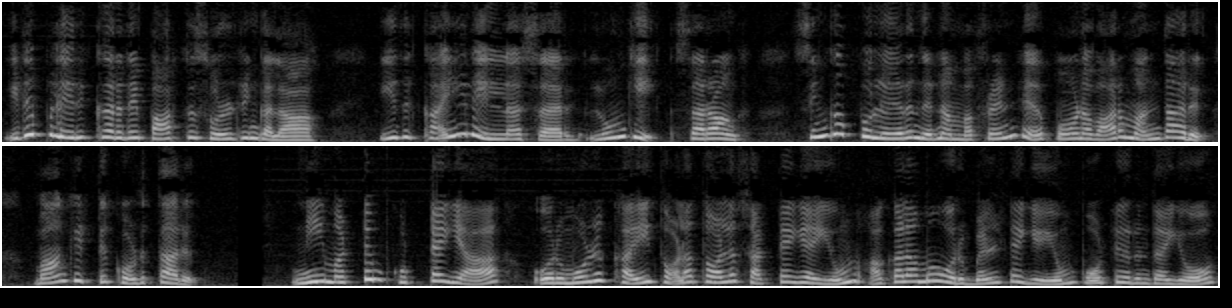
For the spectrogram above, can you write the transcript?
இடுப்பில் இருக்கிறதை பார்த்து சொல்றீங்களா? இது கையில இல்ல சார். லுங்கி சராங். சிங்கப்பூர்ல இருந்து நம்ம ஃப்ரெண்டு போன வாரம் வந்தாரு. வாங்கிட்டு கொடுத்தாரு. நீ மட்டும் குட்டையா? ஒரு முழு கை தொலை தொலை சட்டையையும் அகலமா ஒரு பெல்ட்டையையும் போட்டு இருந்தையோ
